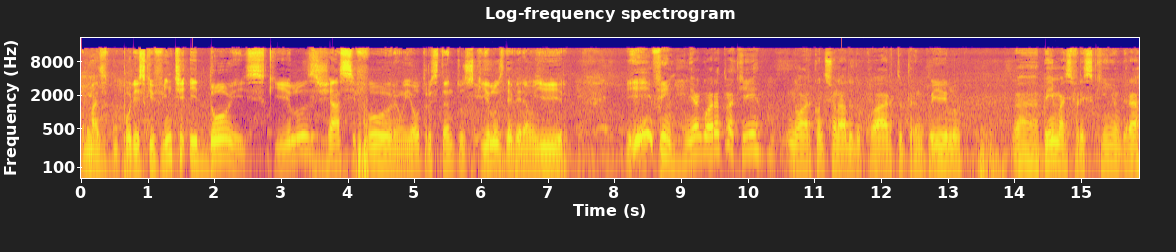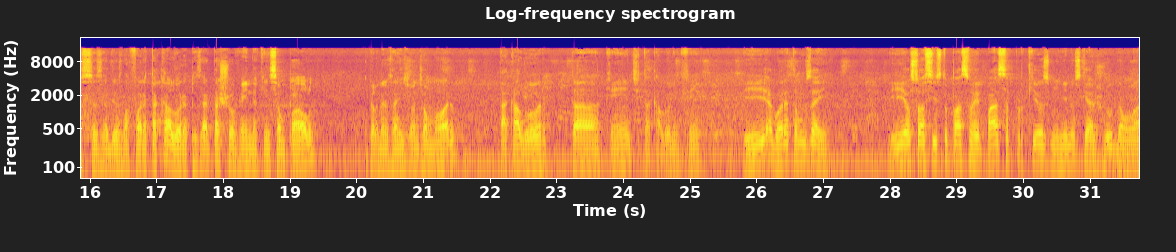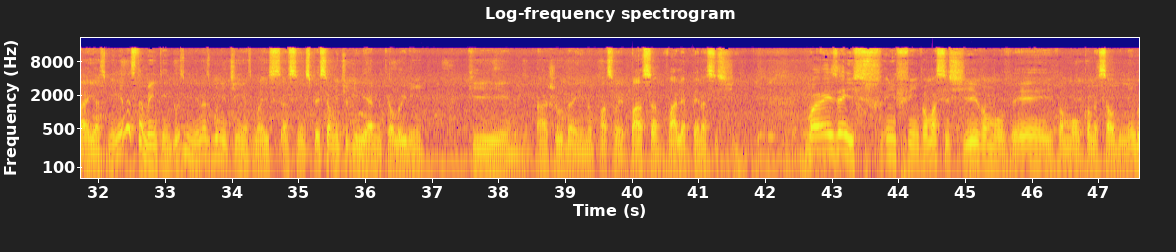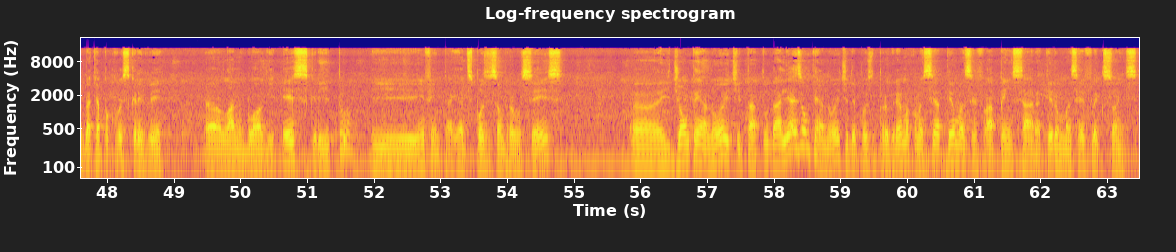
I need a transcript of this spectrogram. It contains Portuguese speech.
Mas por isso que 22 quilos já se foram e outros tantos quilos deverão ir. E enfim, e agora estou aqui no ar-condicionado do quarto, tranquilo ah, bem mais fresquinho, graças a Deus lá fora tá calor, apesar de estar tá chovendo aqui em São Paulo, pelo menos na região onde eu moro, tá calor, tá quente, tá calor, enfim. E agora estamos aí. E eu só assisto Passo Repassa porque os meninos que ajudam lá e as meninas também, tem duas meninas bonitinhas, mas assim, especialmente o Guilherme, que é o loirinho, que ajuda aí no Passo Repassa, vale a pena assistir. Mas é isso. Enfim, vamos assistir, vamos ver e vamos começar o domingo. Daqui a pouco vou escrever uh, lá no blog escrito. E enfim, tá aí à disposição para vocês. Uh, e de ontem à noite tá tudo. Aliás, ontem à noite, depois do programa, comecei a ter umas a pensar, a ter umas reflexões.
